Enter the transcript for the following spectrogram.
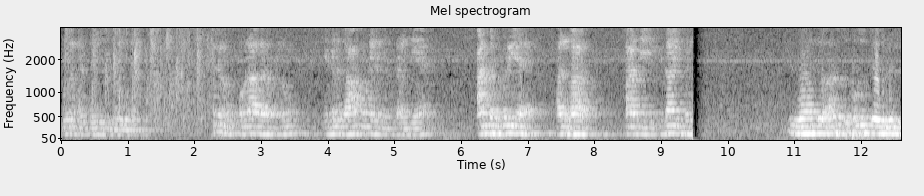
முதல்வர் தெரிவித்துக் கொள்கிறேன் பொருளாதாரத்திலும் எங்களுக்கு ஆசனைகள் வழங்கிய அன்புக்குரிய அல்ஹாத் ஹாஜி இதாயத் இவ்வாண்டு அரசு பொதுத் தேர்வில்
